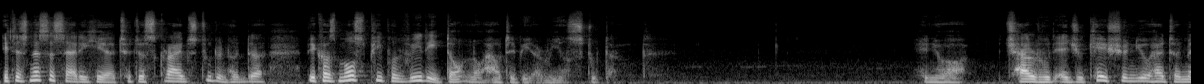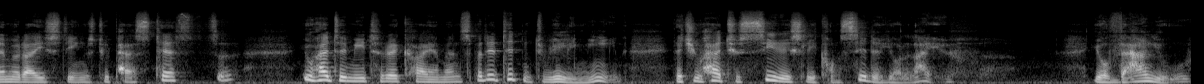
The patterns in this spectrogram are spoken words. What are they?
It is necessary here to describe studenthood uh, because most people really don't know how to be a real student. In your childhood education, you had to memorize things to pass tests. Uh, you had to meet requirements, but it didn't really mean that you had to seriously consider your life, your values,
